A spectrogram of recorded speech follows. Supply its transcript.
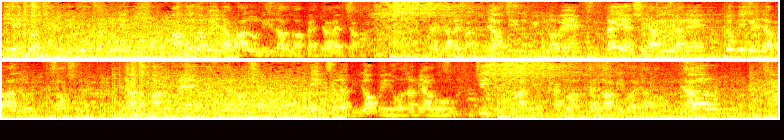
ဒီဟိကျော် channel လေးကို subscribe နဲ့ပြီးအားပေးတော့ခဲ့ကြပါလို့လေးစားစွာပန်ကြားလိုက်ကြပါတယ်။ ပန်ကြားလိုက်ပါတယ်ခင်ဗျာကျေးဇူးပြုတော့ပဲလိုက်ရန် share လေးများလည်းလုပ်ပေးခဲ့ကြပါလို့တောင်းဆိုလိုက်ပါတယ်ခင်ဗျာအားလုံးပဲလက်ပါ share လိုက်ပါမယ်။ဆက်လက်ပြီးတော့ဗီဒီယိုဟောစများကိုကြည့်ရှုနားဆင်ခံသွားခံစားပေးသွားကြပါဦးခင်ဗျာ။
